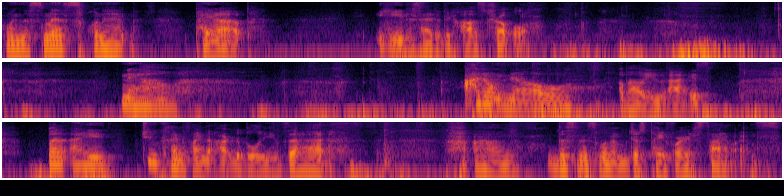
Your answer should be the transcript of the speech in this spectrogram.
when the Smiths wouldn't pay up, he decided to cause trouble. Now, I don't know about you guys, but I do kind of find it hard to believe that um, the Smiths wouldn't just pay for his silence.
